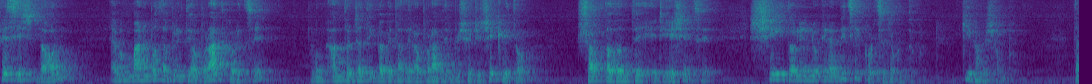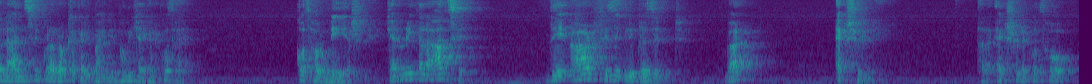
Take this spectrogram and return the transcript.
ফেসিস্ট দল এবং মানবতা বিরোধী অপরাধ করেছে এবং আন্তর্জাতিকভাবে তাদের অপরাধের বিষয়টি স্বীকৃত, সব তদন্তে এটি এসেছে, সেই দলের লোকেরা মিছিল করছে যখন তখন। কীভাবে সম্ভব? তাহলে আইন শৃঙ্খলা রক্ষাকারী বাহিনীর ভূমিকা এখানে কোথায়? কোথাও নেই আসলে। কেন নেই তারা আছে। They are physically present but অ্যাকশনে নেই। তারা অ্যাকশনে কোথাও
